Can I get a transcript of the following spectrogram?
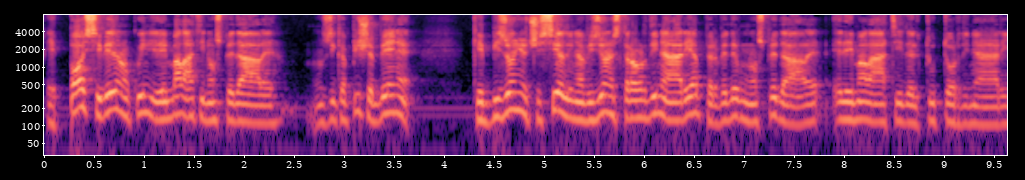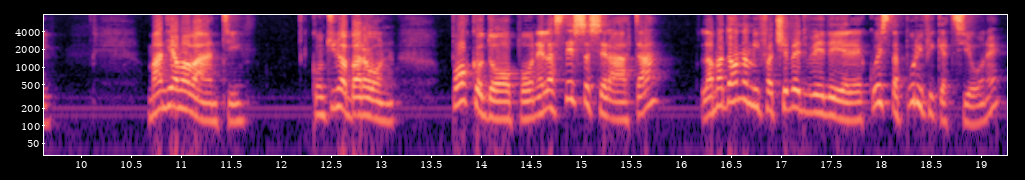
e poi si vedono quindi dei malati in ospedale. Non si capisce bene che bisogno ci sia di una visione straordinaria per vedere un ospedale e dei malati del tutto ordinari. Ma andiamo avanti. Continua Baron. Poco dopo, nella stessa serata, la Madonna mi faceva vedere questa purificazione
